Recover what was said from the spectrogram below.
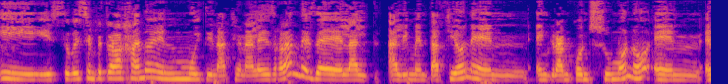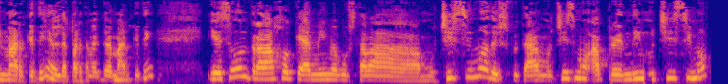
y estuve siempre trabajando en multinacionales grandes de la alimentación en, gran consumo, ¿no? En, marketing, en el departamento de marketing. Y es un trabajo que a mí me gustaba muchísimo, disfrutaba muchísimo, aprendí muchísimo.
